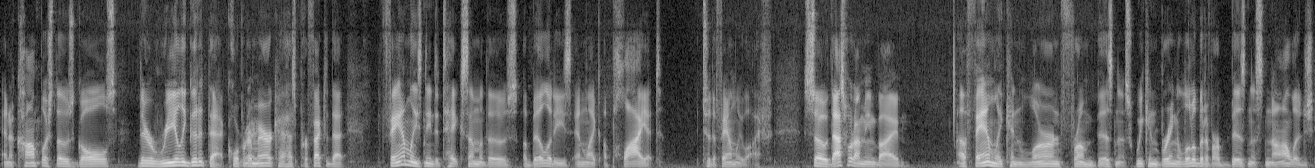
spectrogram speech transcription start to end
and accomplish those goals, they're really good at that. Corporate Right. America has perfected that. Families need to take some of those abilities and like apply it to the family life. So that's what I mean by a family can learn from business. We can bring a little bit of our business knowledge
